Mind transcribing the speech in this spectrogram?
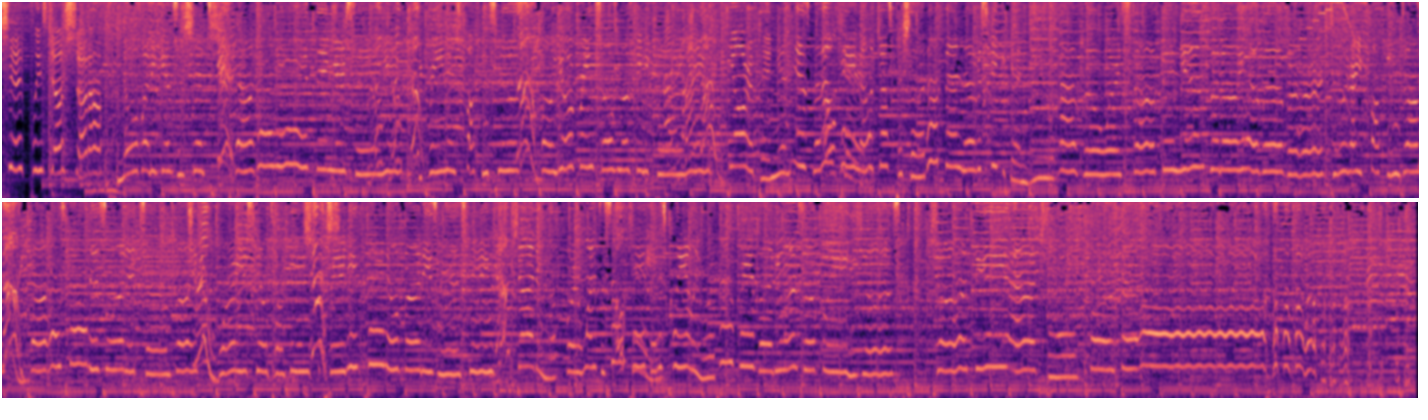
shit. Please just shut up. Nobody gives a shit, about anything you're saying. Your brain is fucking smooth. All your brain cells must be decaying. Your opinion is not okay. Now just push that up and never speak again. You have the worst opinions that I have ever heard. Dude, are you fucking dumb? Because that is what it sounds like. Why are you still talking? It's pretty is okay, but it's clearly what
